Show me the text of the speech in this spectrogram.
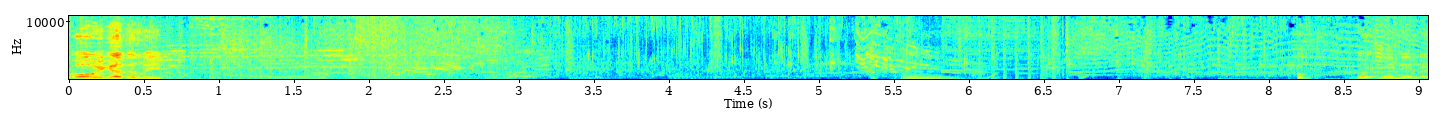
Oh, we got the lead. Ooh. Oh, no, no, no, no.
